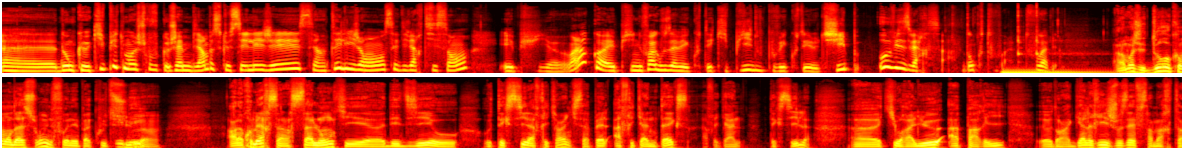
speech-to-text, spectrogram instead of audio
Euh, donc It, moi je trouve que j'aime bien parce que c'est léger, c'est intelligent, c'est divertissant. Et puis euh, voilà quoi. Et puis une fois que vous avez écouté Keep It, vous pouvez écouter le chip ou vice versa. Donc tout va, tout va bien. Alors moi j'ai deux recommandations, une fois n'est pas coutume. Alors la première c'est un salon qui est euh, dédié au, au textile africain et qui s'appelle African Tex, African Textile, euh, qui aura lieu à Paris euh, dans la galerie Joseph Saint-Martin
